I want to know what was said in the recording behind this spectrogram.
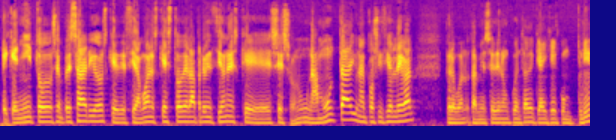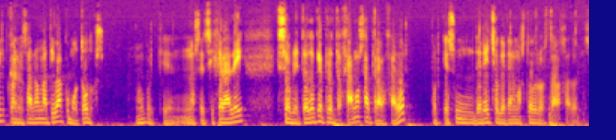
pequeñitos empresarios que decían, bueno, es que esto de la prevención es que es eso, una multa y una imposición legal, pero bueno, también se dieron cuenta de que hay que cumplir con esa normativa como todos, ¿no? porque nos exige la ley, sobre todo que protejamos al trabajador porque es un derecho que tenemos todos los trabajadores.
